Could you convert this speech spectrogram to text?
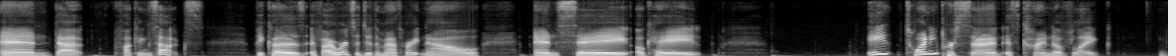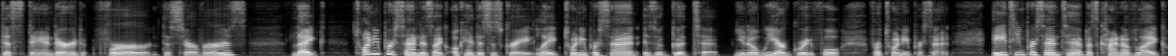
And that fucking sucks. Because if I were to do the math right now and say, okay, eight, 20% is kind of like the standard for the servers. Like 20% is like, okay, this is great. Like 20% is a good tip. You know, we are grateful for 20%. 18% tip is kind of like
